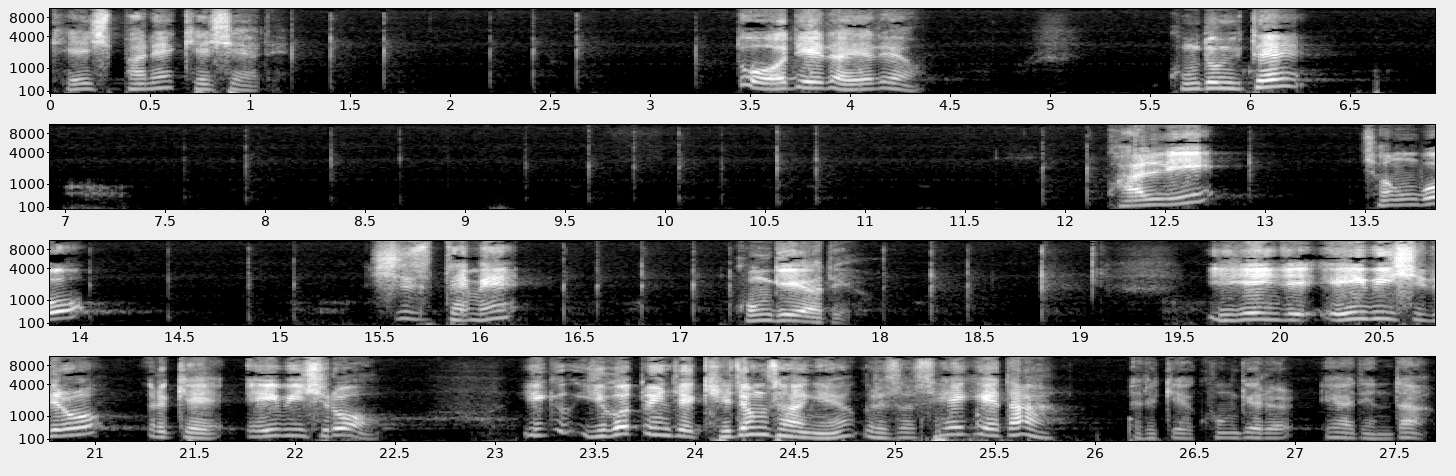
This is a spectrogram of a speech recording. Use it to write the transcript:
게시판에 게시해야 돼. 또 어디에다 해야 돼요? 공동주택 관리 정보 시스템에 공개해야 돼요. 이게 이제 ABCD로 이렇게 ABC로 이것도 이제 개정사항이에요. 그래서 세 개 다 이렇게 공개를 해야 된다.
